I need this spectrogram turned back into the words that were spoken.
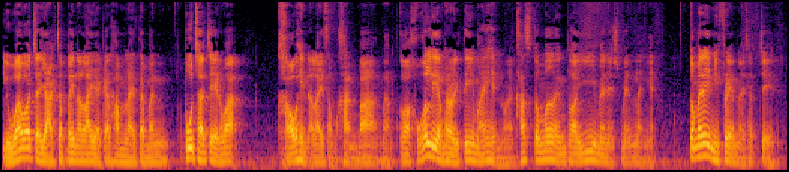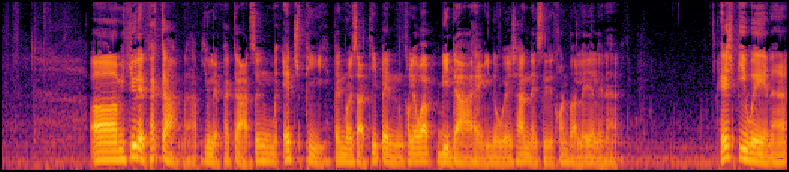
หรือว่าว่าจะอยากจะเป็นอะไรอยากจะทำอะไร แต่มันพูดชัดเจนว่าเขาเห็นอะไรสำคัญบ้างนะครับก็เขาก็เรียง priority มาให้เห็นว่า customer employee management อะไรเงี้ยก็ไม่ได้มีเฟรมไหนชัดเจนมี Hewlett Packard นะครับ Hewlett Packard ซึ่ง HP เป็นบริษัทที่เป็นเขาเรียกว่าบิดาแห่ง innovation ใน Silicon Valley เลยนะฮะ HP Way นะฮะ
